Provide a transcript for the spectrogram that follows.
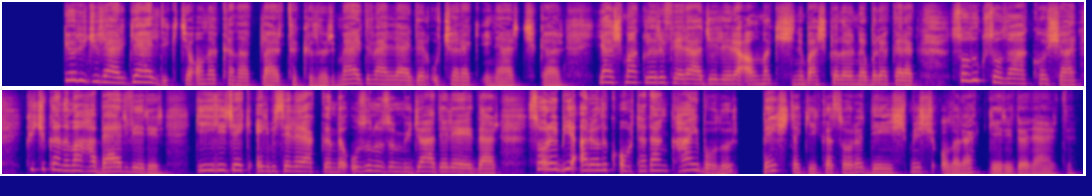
Görücüler geldikçe ona kanatlar takılır, merdivenlerden uçarak iner çıkar, yaşmakları feraceleri almak işini başkalarına bırakarak soluk soluğa koşar, küçük hanıma haber verir, giyilecek elbiseler hakkında uzun uzun mücadele eder, sonra bir aralık ortadan kaybolur, beş dakika sonra değişmiş olarak geri dönerdi.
